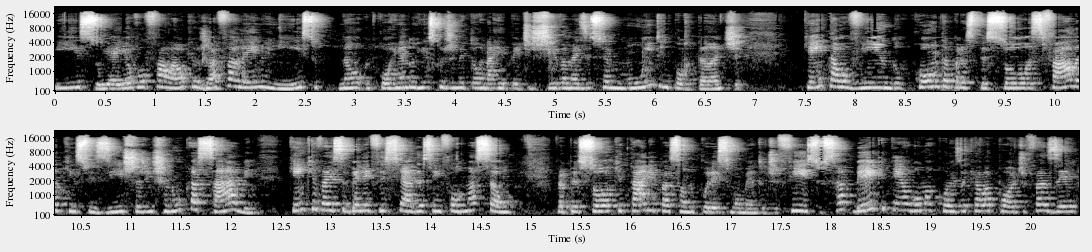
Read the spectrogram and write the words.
Isso, e aí eu vou falar o que eu já falei no início, não correndo o risco de me tornar repetitiva, mas isso é muito importante. quem está ouvindo, conta para as pessoas, fala que isso existe. A gente nunca sabe quem que vai se beneficiar dessa informação. Para a pessoa que está ali passando por esse momento difícil, saber que tem alguma coisa que ela pode fazer,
